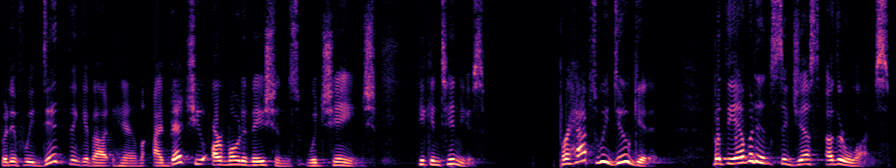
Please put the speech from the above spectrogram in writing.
But if we did think about him, I bet you our motivations would change. He continues Perhaps we do get it, but the evidence suggests otherwise.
